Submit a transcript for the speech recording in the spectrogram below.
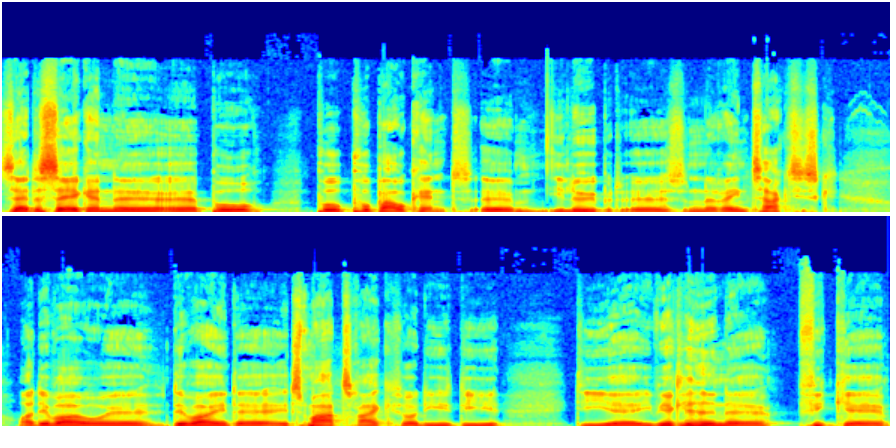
satte Sagan uh, på, på, på bagkant uh, i løbet, uh, sådan rent taktisk. Og det var jo uh, det var et, uh, et smart træk, hvor de, de, de uh, i virkeligheden uh, fik... Uh,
